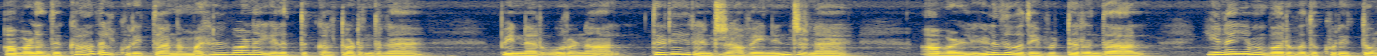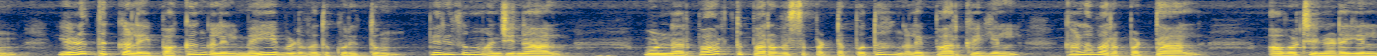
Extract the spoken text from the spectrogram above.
அவளது காதல் குறித்தான மகிழ்வான எழுத்துக்கள் தொடர்ந்தன. பின்னர் ஒரு நாள் திடீரென்று அவை நின்றன. அவள் எழுதுவதை விட்டிருந்தால் இணையம் வருவது குறித்தும் எழுத்துக்களை பக்கங்களில் மேய விடுவது குறித்தும் பெரிதும் அஞ்சினாள். முன்னர் பார்த்து பரவசப்பட்ட புத்தகங்களை பார்க்கையில் கலவரப்பட்டால் அவற்றினிடையில்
